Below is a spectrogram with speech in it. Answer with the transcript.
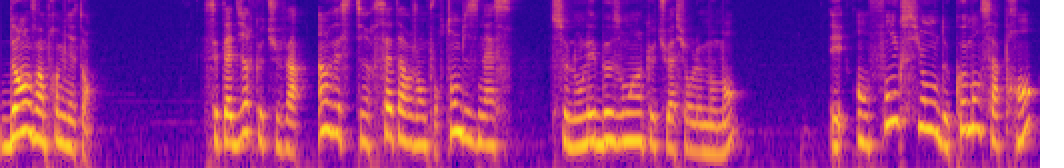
dans un premier temps. C'est-à-dire que tu vas investir cet argent pour ton business selon les besoins que tu as sur le moment, et en fonction de comment ça prend,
